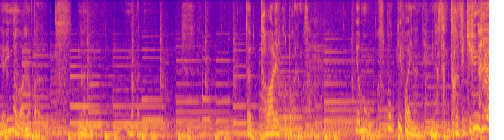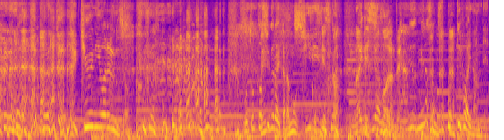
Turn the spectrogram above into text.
いや今はなんか何？なんか例えばタワレコとかでもさいやもうスポティファイなんで皆さんとかって急に言われる。急に言われるんでしょ？一昨年ぐらいからもう CD ですか？ないですよなんていや皆さんスポティファイなんで。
